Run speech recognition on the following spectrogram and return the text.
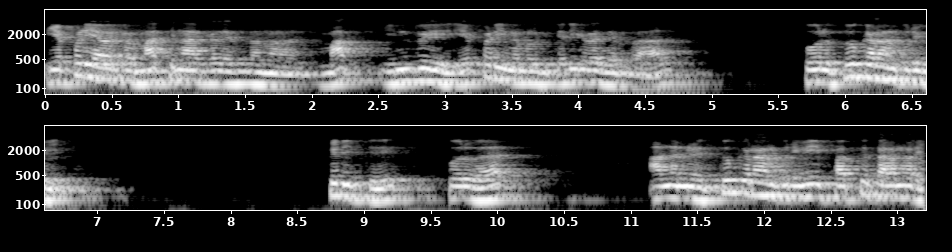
எப்படி அவர்கள் மாற்றினார்கள் என்று நம்ம மா இன்று எப்படி நம்மளுக்கு தெரிகிறது என்றால் ஒரு தூக்கணாங்குருவி பிடித்து ஒருவர் அந்த தூக்கணாங்குருவி பத்து தலைமுறை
